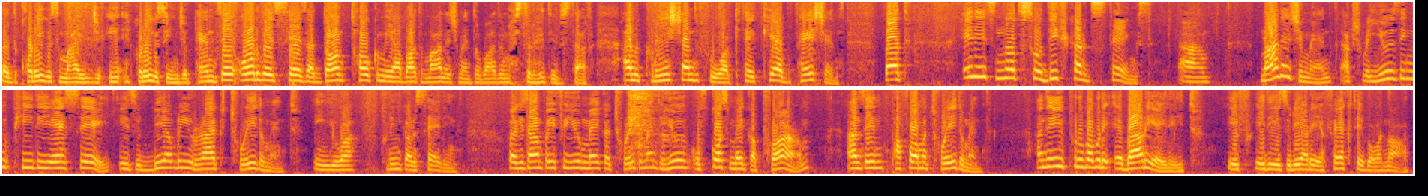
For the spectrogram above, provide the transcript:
uh, the colleagues, my in, colleagues in Japan, they always say that don't talk me about management or administrative stuff. I'm a clinician who take care of patients. But it is not so difficult things. Um, management, actually using PDSA is really like treatment in your clinical setting. For example, if you make a treatment, you of course make a plan and then perform a treatment and then you probably evaluate it if it is really effective or not,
